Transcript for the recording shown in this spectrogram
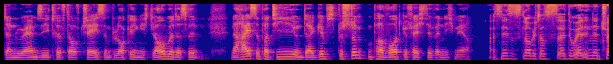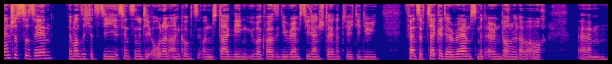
dann Ramsey trifft auf Chase im Blocking. Ich glaube, das wird eine heiße Partie und da gibt es bestimmt ein paar Wortgefechte, wenn nicht mehr. Als nächstes glaube ich das äh, Duell in den Trenches zu sehen, wenn man sich jetzt die Cincinnati O-Line anguckt und da gegenüber quasi die Rams D-Line stellt, natürlich die, die Defensive Tackle der Rams mit Aaron Donald, aber auch ähm,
